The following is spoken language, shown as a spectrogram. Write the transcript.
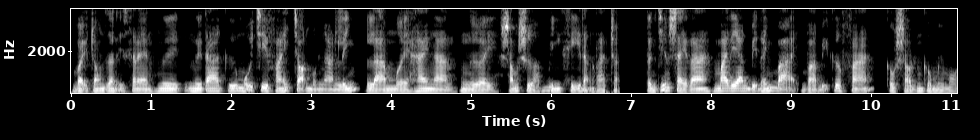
Vậy trong dân Israel, người người ta cứ mỗi chi phái chọn một ngàn lính là 12 ngàn người sắm sửa binh khí đặng ra trận. Trận chiến xảy ra, Madian bị đánh bại và bị cướp phá, câu 6 đến câu 11.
